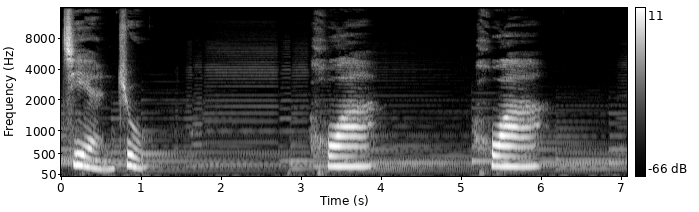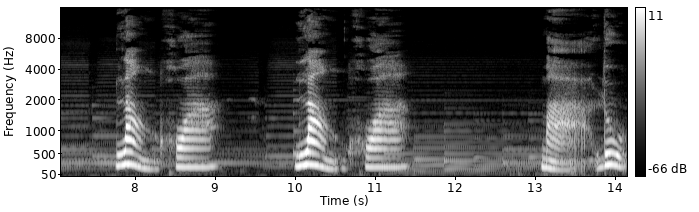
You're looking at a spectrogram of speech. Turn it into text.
建筑。花，花。浪花，浪花。马路，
